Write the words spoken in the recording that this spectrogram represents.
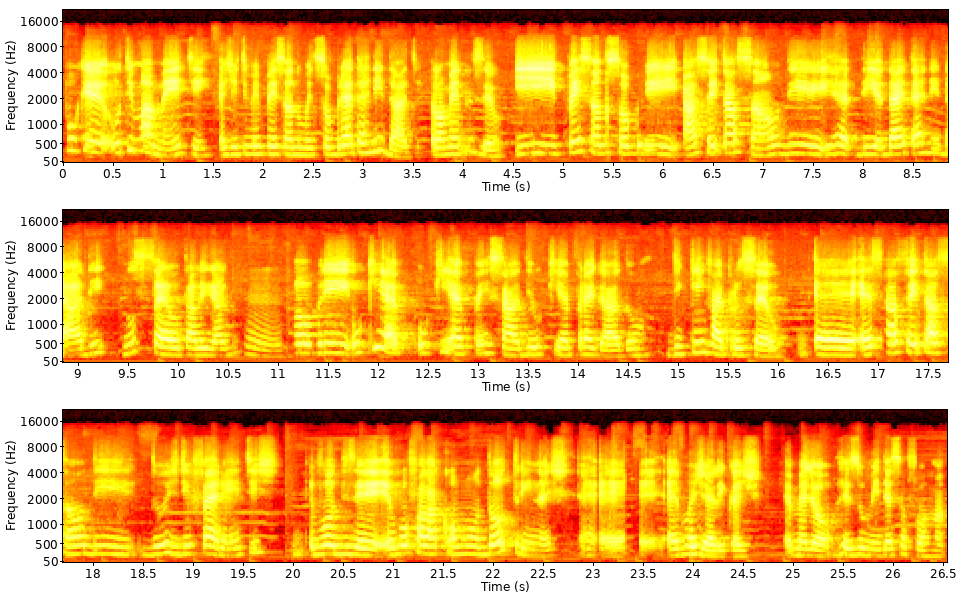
porque ultimamente a gente vem pensando muito sobre a eternidade, pelo menos eu, e pensando sobre a aceitação de, de da eternidade no céu, tá ligado? Hum. Sobre o que é o que é pensado e o que é pregado de quem vai para o céu. É, essa aceitação de, dos diferentes, eu vou dizer, eu vou falar como doutrinas é, é, evangélicas é melhor resumir dessa forma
